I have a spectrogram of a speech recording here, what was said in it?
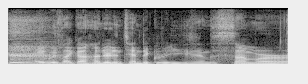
it was like 110 degrees in the summer.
